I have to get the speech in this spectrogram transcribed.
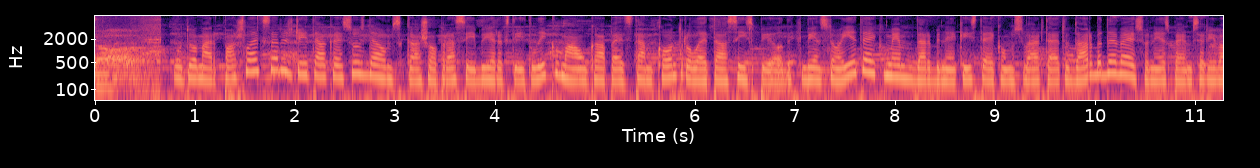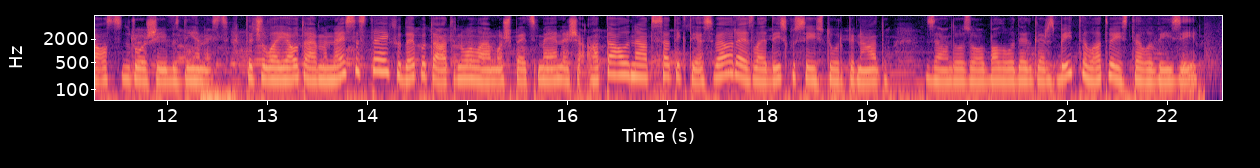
tādu. Un tomēr pašlaik sarežģītākais uzdevums, kā šo prasību ierakstīt likumā un kā pēc tam kontrolēt tās izpildi. Viens no ieteikumiem - darbinieka izteikumus vērtētu darba devējs un iespējams arī valsts drošības dienests. Taču, lai jautājumu nesasteigtu, deputāti nolēmuši pēc mēneša attālināti satikties vēlreiz, lai diskusijas turpinātu. Zandozo Balode Edgars Bite, Latvijas televīzija.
